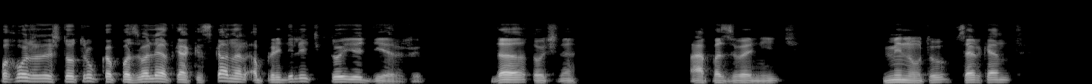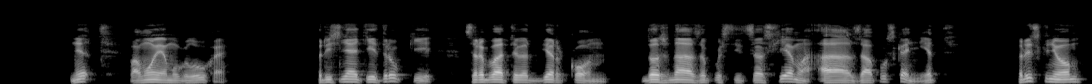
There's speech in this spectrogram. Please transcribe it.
Похоже, что трубка позволяет, как и сканер, определить, кто ее держит. Да, точно. А позвонить? Минуту, сэр Кент. Нет, по-моему, глухо. При снятии трубки срабатывает геркон. Должна запуститься схема, а запуска нет. Рискнем.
